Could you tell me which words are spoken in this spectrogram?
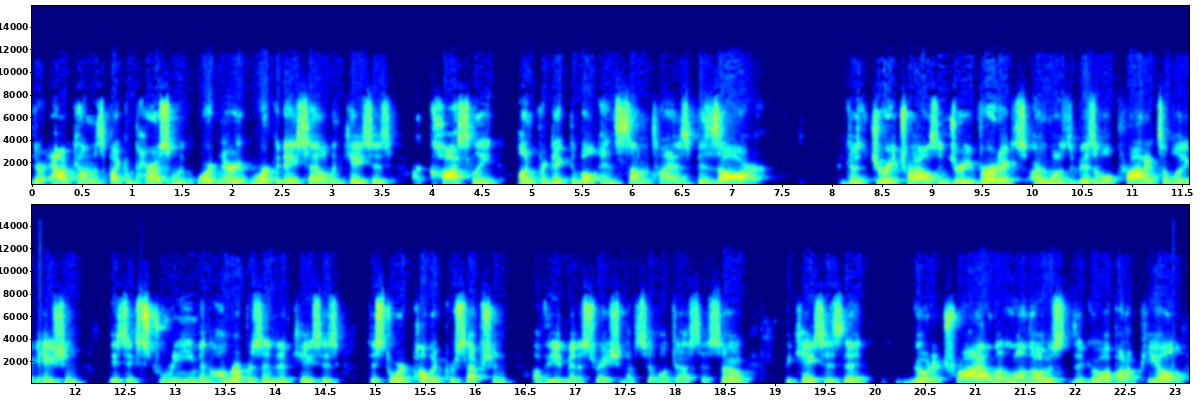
Their outcomes, by comparison with ordinary workaday settlement cases, are costly, unpredictable, and sometimes bizarre. Because jury trials and jury verdicts are the most visible products of litigation, these extreme and unrepresentative cases distort public perception of the administration of civil justice. So the cases that go to trial, let alone those that go up on appeal,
